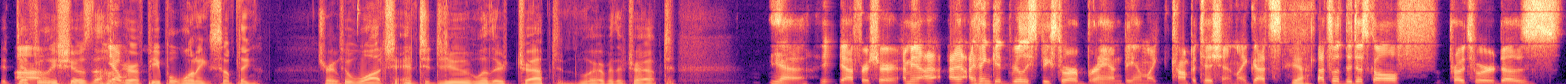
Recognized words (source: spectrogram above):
It definitely shows the yeah, hunger of people wanting something True. to watch and to do while they're trapped and wherever they're trapped. Yeah, yeah, for sure. I mean, I, I I think it really speaks to our brand being like competition. Like that's Yeah. that's what the disc golf pro tour does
